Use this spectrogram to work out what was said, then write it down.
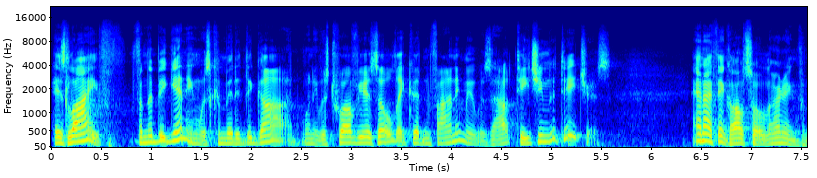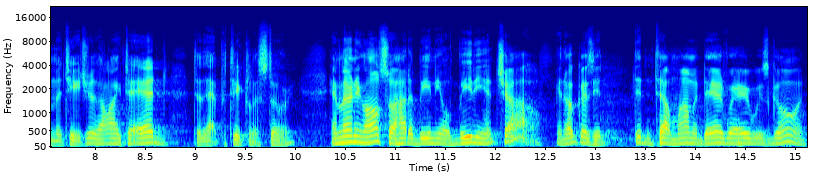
His life from the beginning was committed to God. When he was 12 years old, they couldn't find him. He was out teaching the teachers. And I think also learning from the teachers. I like to add to that particular story. And learning also how to be an obedient child, you know, because he didn't tell mom and dad where he was going.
